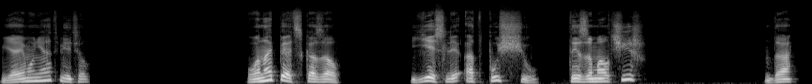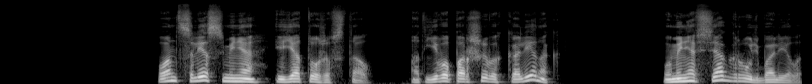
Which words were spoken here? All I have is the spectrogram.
Я ему не ответил. Он опять сказал, если отпущу, ты замолчишь? Да. Он слез с меня, и я тоже встал. От его паршивых коленок у меня вся грудь болела.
